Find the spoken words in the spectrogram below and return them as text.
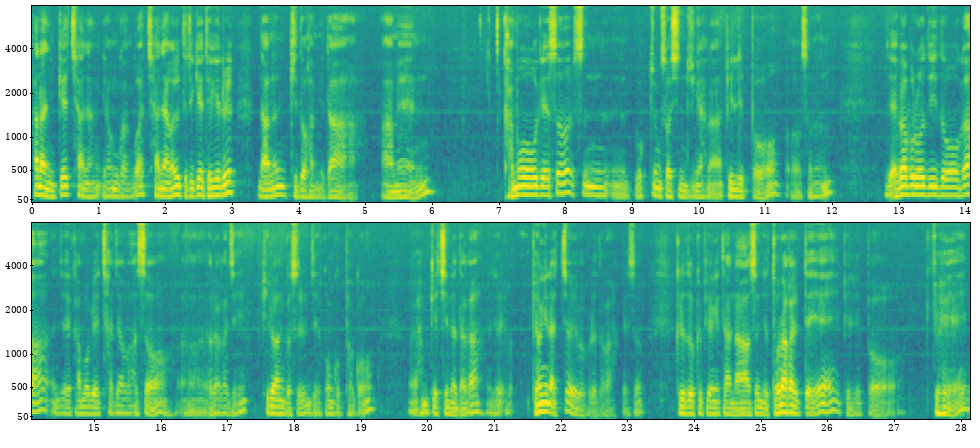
하나님께 찬양, 영광과 찬양을 드리게 되기를 나는 기도합니다. 아멘. 감옥에서 쓴 목중 서신 중에 하나 빌립보서는 에바브로디도가 이제 감옥에 찾아와서 어, 여러 가지 필요한 것을 이제 공급하고 어, 함께 지내다가 병이 났죠 에바브로도가 그래서 그래도 그 병이 다 나아서 이제 돌아갈 때에 빌립보 교회에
